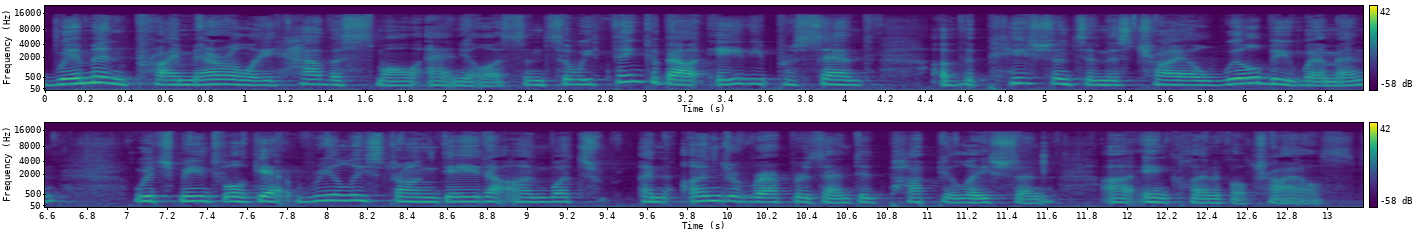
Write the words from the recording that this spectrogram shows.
women primarily have a small annulus. And so we think about 80% of the patients in this trial will be women, which means we'll get really strong data on what's an underrepresented population uh, in clinical trials.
